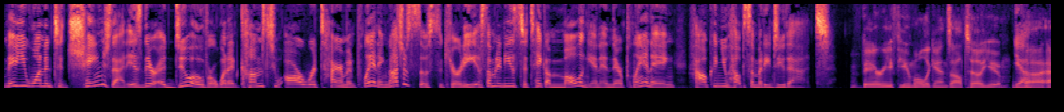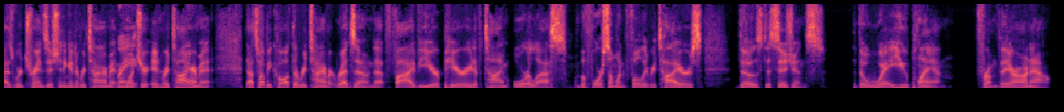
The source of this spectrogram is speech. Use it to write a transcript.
maybe you wanted to change that. Is there a do over when it comes to our retirement planning, not just Social Security? If somebody needs to take a mulligan in their planning, how can you help somebody do that? Very few mulligans, I'll tell you. Yeah. Uh, as we're transitioning into retirement, right. and once you're in retirement, that's why we call it the retirement red zone. That five year period of time or less before someone fully retires. Those decisions, the way you plan, from there on out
